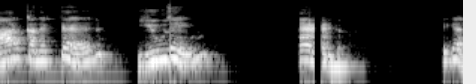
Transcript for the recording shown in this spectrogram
आर कनेक्टेड यूजिंग ठीक है?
